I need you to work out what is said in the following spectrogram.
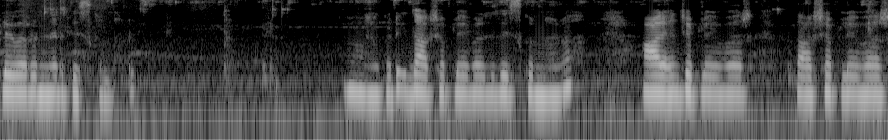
ఫ్లేవర్ ఉన్నది తీసుకున్నారు. ఒకటి ద్రాక్ష ఫ్లేవర్ తీసుకున్నారు. ఆరెంజ్ ఫ్లేవర్ ద్రాక్ష ఫ్లేవర్.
